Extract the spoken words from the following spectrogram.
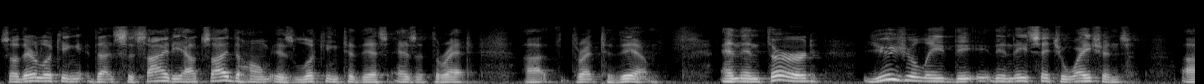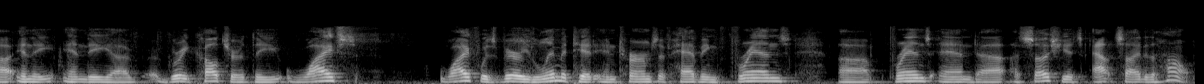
So they're looking, the society outside the home is looking to this as a threat, uh, threat to them. And then third, usually the, in these situations, uh, in the in the uh, Greek culture, the wife's wife was very limited in terms of having friends, uh, friends and uh, associates outside of the home.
